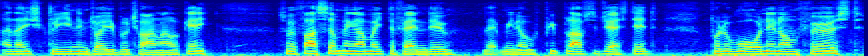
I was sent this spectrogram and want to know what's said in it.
a nice, clean, enjoyable channel, okay? So if that's something I might offend you, let me know. People have suggested put a warning on first,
